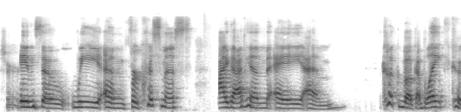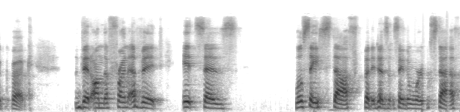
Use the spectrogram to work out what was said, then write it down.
sure. And so we um for christmas i got him a um cookbook a blank cookbook that on the front of it it says we'll say stuff but it doesn't say the word stuff.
